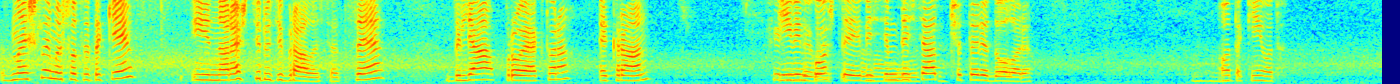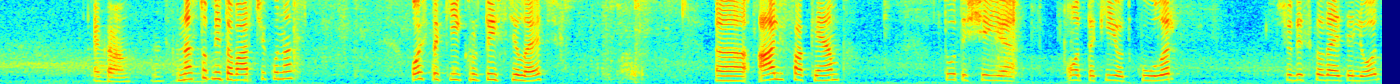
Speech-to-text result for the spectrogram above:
Знайшли ми, що це таке, і нарешті розібралися. Це для проектора екран, Фільм і він коштує 84 долари. Отакий от екран. Екран. Наступний товарчик у нас ось такий крутий стілець. Е, Альфа Кемп. Тут ще є от такий от кулер. Сюди складаєте льод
